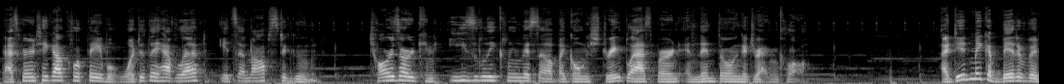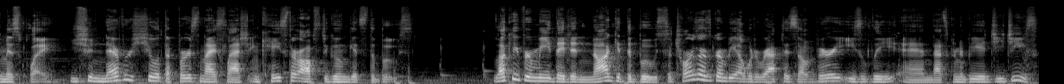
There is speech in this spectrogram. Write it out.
That's going to take out Clefable. What do they have left? It's an Obstagoon. Charizard can easily clean this up by going straight Blast Burn and then throwing a Dragon Claw. I did make a bit of a misplay. You should never shield the first Night Slash in case their Obstagoon gets the boost. Lucky for me, they did not get the boost, so Charizard's going to be able to wrap this up very easily, and that's going to be a GG's.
